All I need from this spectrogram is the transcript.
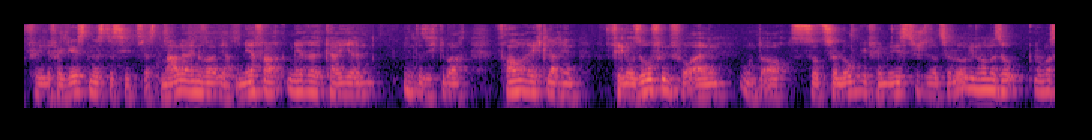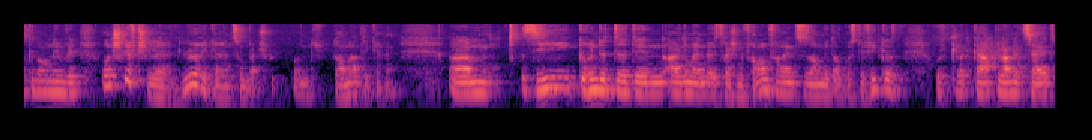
Viele vergessen es, dass sie zuerst Malerin war. Die hat mehrfach, mehrere Karrieren hinter sich gebracht. Frauenrechtlerin, Philosophin vor allem und auch Soziologin, feministische Soziologin, wenn man, so, wenn man es genau nehmen will. Und Schriftstellerin, Lyrikerin zum Beispiel und Dramatikerin. Ähm, sie gründete den Allgemeinen Österreichischen Frauenverein zusammen mit Auguste Fickert und gab lange Zeit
